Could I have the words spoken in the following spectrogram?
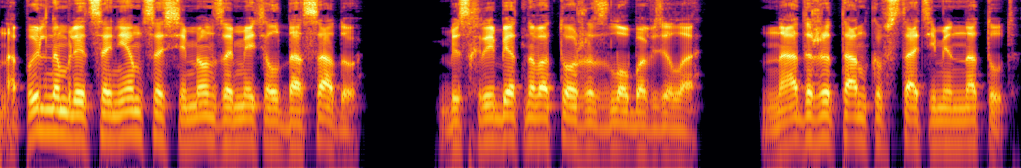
На пыльном лице немца Семен заметил досаду. Бесхребетного тоже злоба взяла. Надо же танку встать именно тут.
